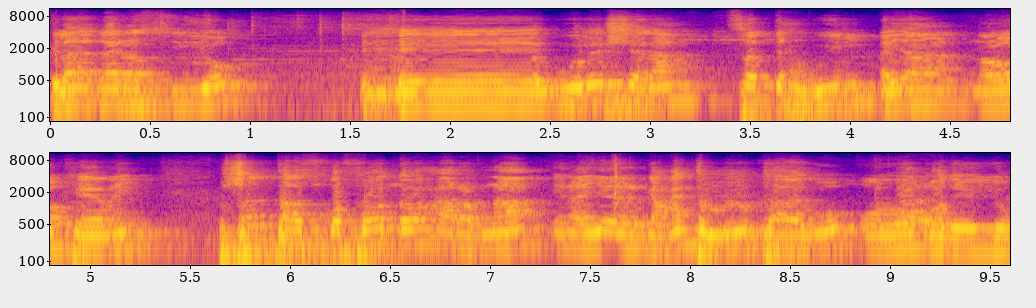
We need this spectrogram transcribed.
ilaa khayra wiilashana saddex wiil ayaa naloo keenay shantaas qofoodna waxaa rabnaa in ayaga gacanta loo taago oo loo codeeyo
